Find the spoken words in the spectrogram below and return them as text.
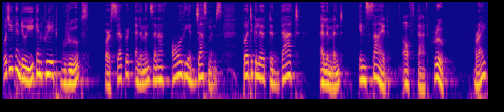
what you can do, you can create groups for separate elements and have all the adjustments particular to that element inside of that group. Alright,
